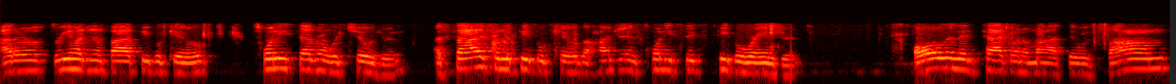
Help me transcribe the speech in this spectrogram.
Out of those 305 people killed, 27 were children. Aside from the people killed, 126 people were injured. All in an attack on a mosque. There was bombs,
